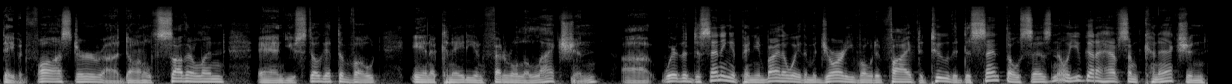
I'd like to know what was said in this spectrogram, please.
David Foster, uh, Donald Sutherland, and you still get to vote in a Canadian federal election. Uh, where the dissenting opinion, by the way, the majority voted five to two. The dissent, though, says no, you've got to have some connection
